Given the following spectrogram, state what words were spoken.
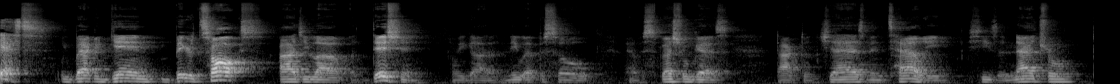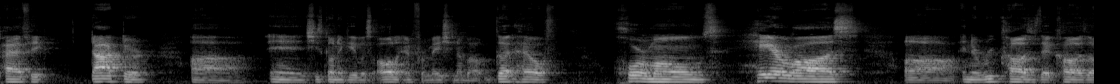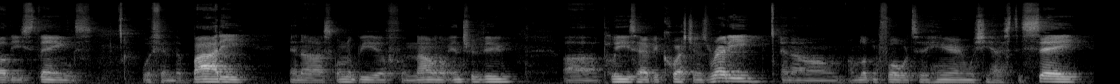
Yes, we back again. Bigger Talks, IG Live edition. We got a new episode. We have a special guest, Dr. Jasmine Talei. She's a naturopathic doctor, uh, and she's going to give us all the information about gut health, hormones, hair loss, uh, and the root causes that cause all these things within the body. And uh, it's going to be a phenomenal interview. Uh, please have your questions ready, and um, I'm looking forward to hearing what she has to say.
